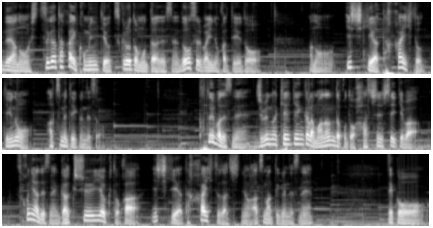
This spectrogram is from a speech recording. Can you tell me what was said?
であの質が高いコミュニティを作ろうと思ったらですねどうすればいいのかっていうとあの意識が高い人っていうのを集めていくんですよ。例えばですね自分の経験から学んだことを発信していけばそこにはですね学習意欲とか意識が高い人たちっていうのが集まってくるんですねでこ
